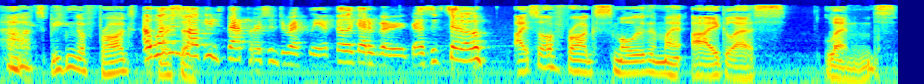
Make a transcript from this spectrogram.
Ah, speaking of frogs, I wasn't talking to that person directly. I felt like I had a very aggressive tone. I saw a frog smaller than my eyeglass lens.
